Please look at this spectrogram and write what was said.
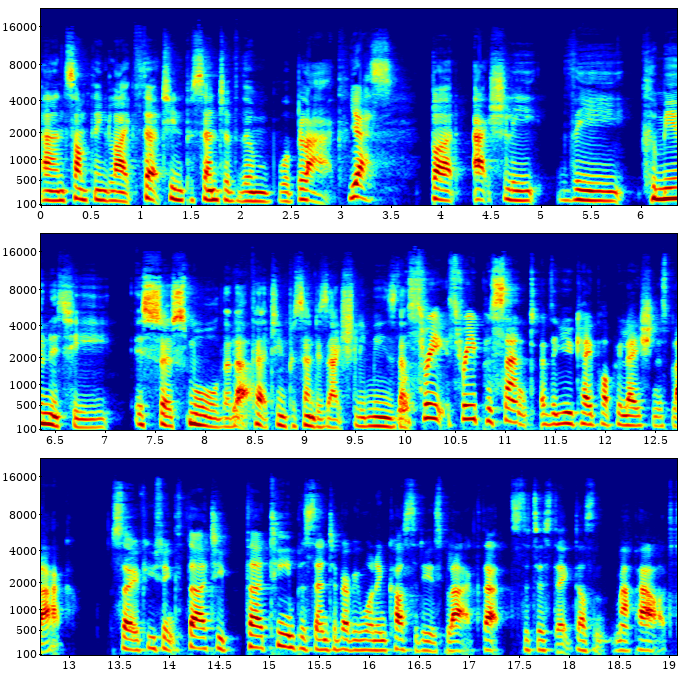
And something like 13% of them were black. Yes. But actually, the community is so small that Yeah. that 13% is actually means that three three percent of the UK population is black. So if you think 30, 13% of everyone in custody is black, that statistic doesn't map out.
